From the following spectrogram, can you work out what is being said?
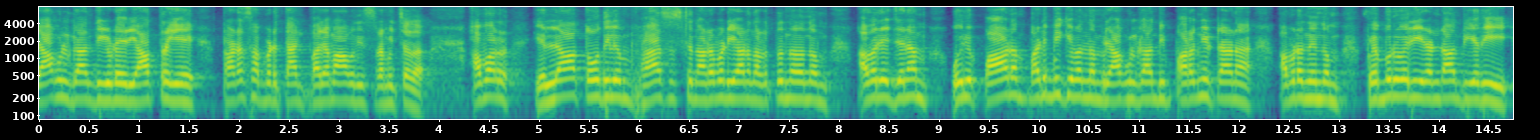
രാഹുൽ ഗാന്ധിയുടെ യാത്രയെ തടസ്സപ്പെടുത്താൻ പരമാവധി ശ്രമിച്ചത്. അവർ എല്ലാ തോതിലും ഫാസിസ്റ്റ് നടപടിയാണ് നടത്തുന്നതെന്നും അവരെ ജനം ഒരു പാഠം പഠിപ്പിക്കുമെന്നും രാഹുൽ ഗാന്ധി പറഞ്ഞിട്ടാണ് അവിടെ നിന്നും ഫെബ്രുവരി രണ്ടാം തീയതി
